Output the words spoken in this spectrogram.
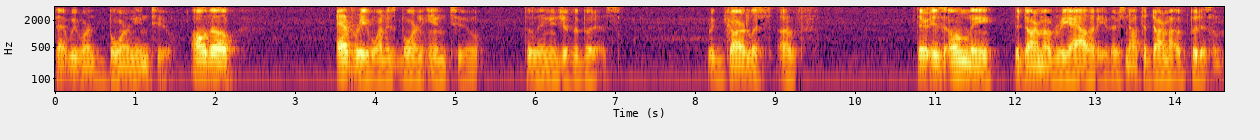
that we weren't born into. Although everyone is born into the lineage of the Buddhas, regardless of. There is only the Dharma of reality. There's not the Dharma of Buddhism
